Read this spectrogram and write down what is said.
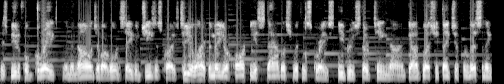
his beautiful grace in the knowledge of our Lord and Savior Jesus Christ to your life. And may your heart be established with his grace. Hebrews 13 9. God bless you. Thank you for listening.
